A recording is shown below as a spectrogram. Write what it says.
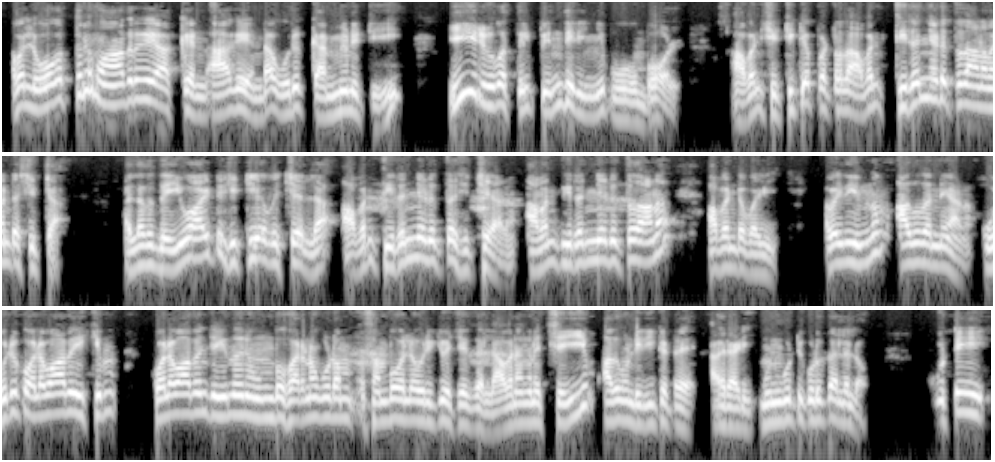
അപ്പൊ ലോകത്തിന് മാതൃകയാക്ക ആകേണ്ട ഒരു കമ്മ്യൂണിറ്റി ഈ രൂപത്തിൽ പിന്തിരിഞ്ഞു പോകുമ്പോൾ അവൻ ശിക്ഷിക്കപ്പെട്ടത് അവൻ തിരഞ്ഞെടുത്തതാണ് അവന്റെ ശിക്ഷ. അല്ലാതെ ദൈവമായിട്ട് ശിക്ഷ വെച്ചല്ല അവൻ തിരഞ്ഞെടുത്ത ശിക്ഷയാണ്. അവൻ തിരഞ്ഞെടുത്തതാണ് അവന്റെ വഴി. അപ്പൊ ഇത് ഇന്നും അത് തന്നെയാണ്. ഒരു കൊലപാതകിക്കും കൊലപാതകം ചെയ്യുന്നതിന് മുമ്പ് ഭരണകൂടം സംഭവമല്ല ഒരുക്കി വെച്ചേക്കല്ല? അവൻ അങ്ങനെ ചെയ്യും അതുകൊണ്ട് ഇരിക്കട്ടെ അവരടി. മുൻകൂട്ടി കൊടുക്കല്ലല്ലോ. കുട്ടി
